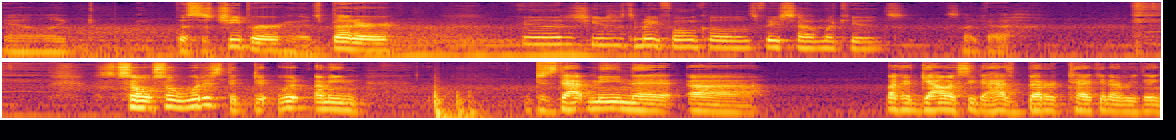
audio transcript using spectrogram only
you know, like this is cheaper and it's better. Yeah, I just use it to make phone calls, FaceTime with my kids. It's like, uh, So, so what is the? di- What I mean, does that mean that uh, like a Galaxy that has better tech and everything?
